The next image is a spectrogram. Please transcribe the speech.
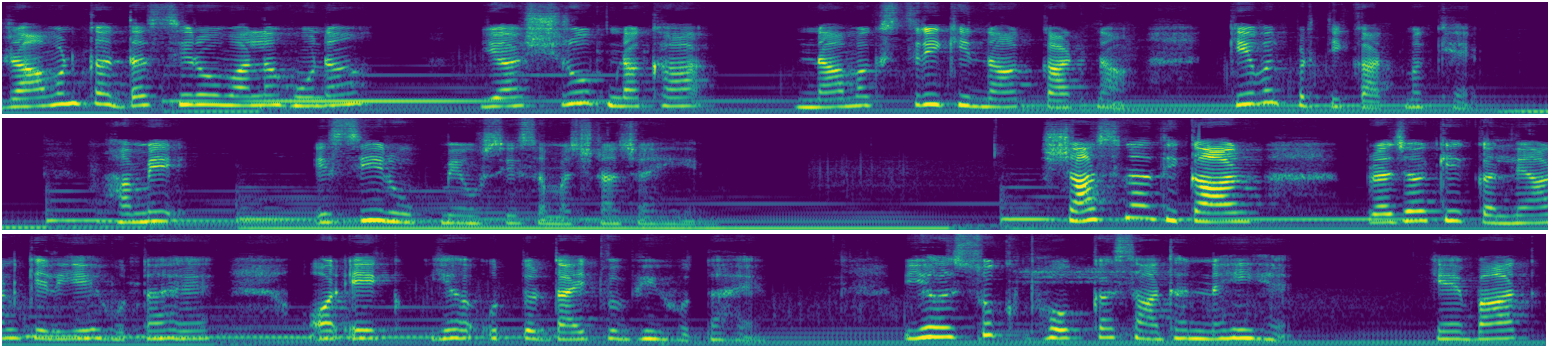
रावण का दस सिरों वाला होना या श्रूप नखा नामक स्त्री की नाक काटना केवल प्रतीकात्मक है। हमें इसी रूप में उसे समझना चाहिए। शासनाधिकार प्रजा के कल्याण के लिए होता है और एक यह उत्तरदायित्व भी होता है। यह सुख भोग का साधन नहीं है। यह बात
